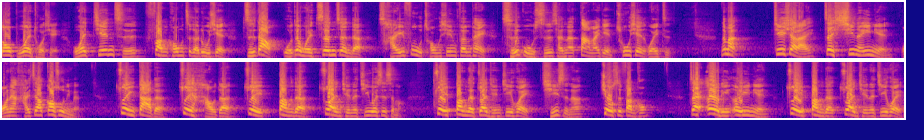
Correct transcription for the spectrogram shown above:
都不会妥协。我会坚持放空这个路线，直到我认为真正的财富重新分配、持股十成的大买点出现为止。那么。接下来，在新的一年，王良还是要告诉你们，最大的、最好的、最棒的赚钱的机会是什么？最棒的赚钱机会，其实呢，就是放空。在二零二一年，最棒的赚钱的机会，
